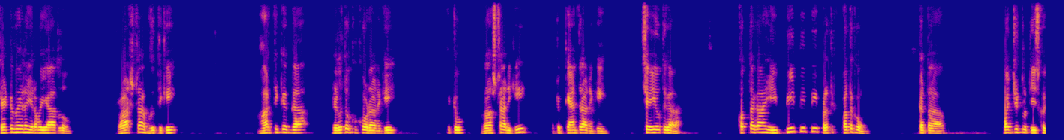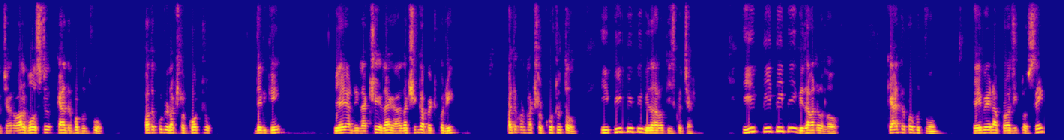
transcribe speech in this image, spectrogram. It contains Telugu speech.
రెండు వేల ఇరవై ఆరులో రాష్ట్రాభివృద్ధికి ఆర్థికంగా నిలదొక్కుకోవడానికి ఇటు రాష్ట్రానికి ఇటు కేంద్రానికి చేయూతగా కొత్తగా ఈ పీపీపీ పథకం గత బడ్జెట్లో తీసుకొచ్చారు. ఆల్మోస్ట్ కేంద్ర ప్రభుత్వం పదకొండు లక్షల కోట్లు దీనికి వ్యయాన్ని లక్ష్య లక్ష్యంగా పెట్టుకొని పదకొండు లక్షల కోట్లతో ఈ పీపీపీ విధానం తీసుకొచ్చారు. ఈ పీపీపీ విధానంలో కేంద్ర ప్రభుత్వం ఏవైనా ప్రాజెక్టులు వస్తే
